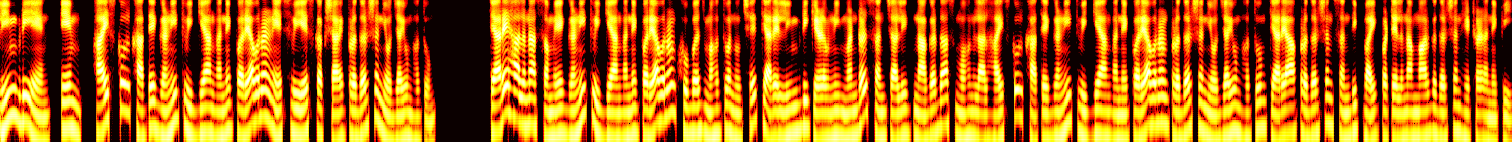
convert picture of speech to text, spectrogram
લીંબડી એન એમ હાઈસ્કૂલ ખાતે ગણિત વિજ્ઞાન અને પર્યાવરણ એસવીએસ કક્ષાએ પ્રદર્શન યોજાયું હતું. ત્યારે હાલના સમયે ગણિત વિજ્ઞાન અને પર્યાવરણ ખૂબ જ મહત્વનું છે ત્યારે લીંબડી કેળવણી મંડળ સંચાલિત નાગરદાસ મોહનલાલ હાઈસ્કૂલ ખાતે ગણિત વિજ્ઞાન અને પર્યાવરણ પ્રદર્શન યોજાયું હતું ત્યારે આ પ્રદર્શન સંદીપભાઈ પટેલના માર્ગદર્શન હેઠળ અને પી.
